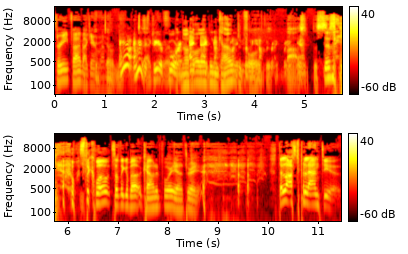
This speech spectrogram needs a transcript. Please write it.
Three, five? I can't remember. Don't I don't know, I think it's three or four. but Not I- all I- have been I'm counted for. up the right- right, Last- yeah. the yeah, what's the quote? Something about accounted for? Yeah, that's right. the lost Palantir.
